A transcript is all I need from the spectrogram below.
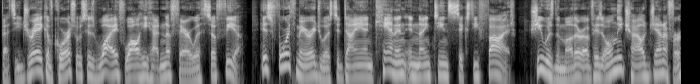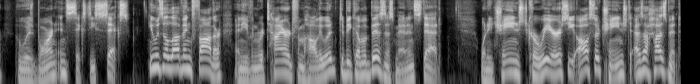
Betsy Drake, of course, was his wife while he had an affair with Sophia. His fourth marriage was to Dyan Cannon in 1965. She was the mother of his only child, Jennifer, who was born in 66. He was a loving father and even retired from Hollywood to become a businessman instead. When he changed careers, he also changed as a husband.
